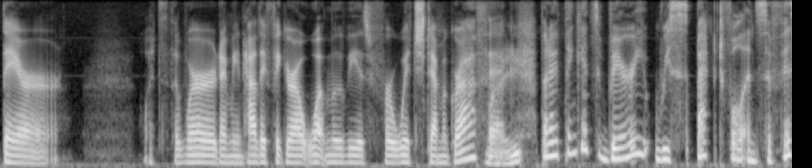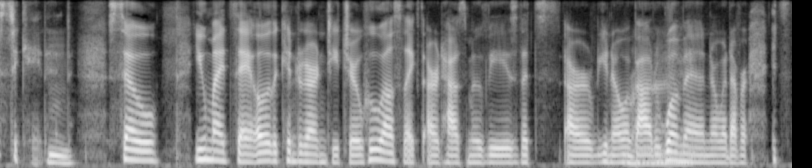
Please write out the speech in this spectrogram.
their. What's the word? I mean, how they figure out what movie is for which demographic. Right. But I think it's very respectful and sophisticated. Hmm. So you might say, oh, the kindergarten teacher, who else likes art house movies that's are, you know, about a woman or whatever. It's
